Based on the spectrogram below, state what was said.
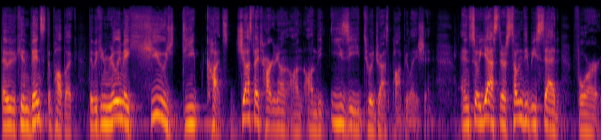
that we've convinced the public that we can really make huge, deep cuts just by targeting on, on, on the easy to address population. And so, yes, there's something to be said for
